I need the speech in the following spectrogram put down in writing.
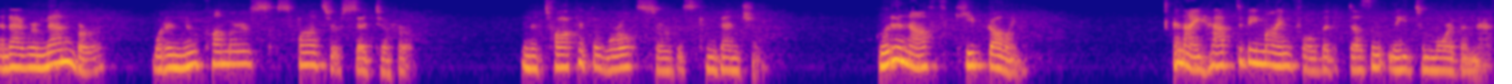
And I remember what a newcomer's sponsor said to her in a talk at the World Service Convention Good enough, keep going. And I have to be mindful that it doesn't lead to more than that,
